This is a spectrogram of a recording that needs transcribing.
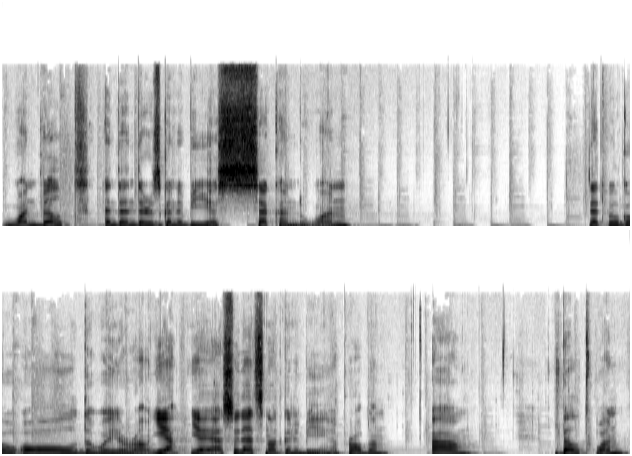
one belt. And then there's gonna be a second one. That will go all the way around. Yeah, yeah, yeah. So that's not gonna be a problem. Um, belt one.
